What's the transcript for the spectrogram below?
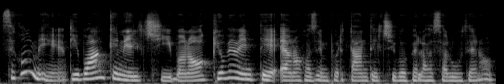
Secondo me, tipo anche nel cibo, no? Che ovviamente è una cosa importante il cibo per la salute, no?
